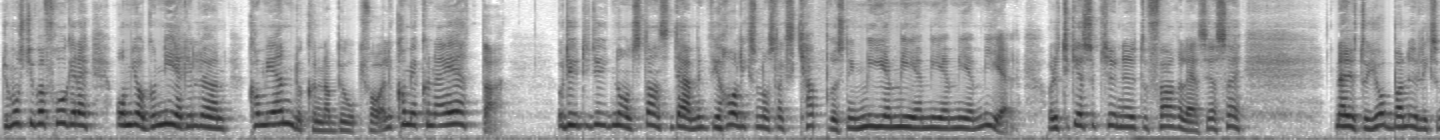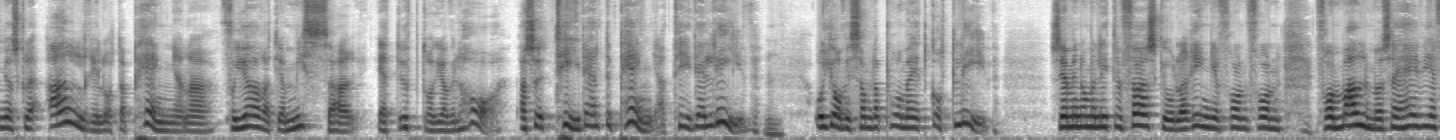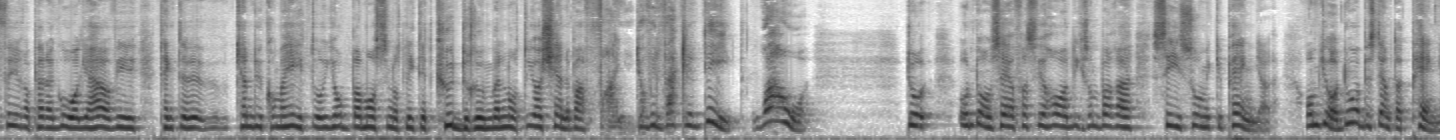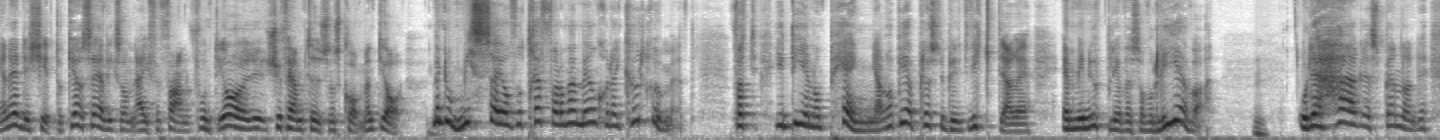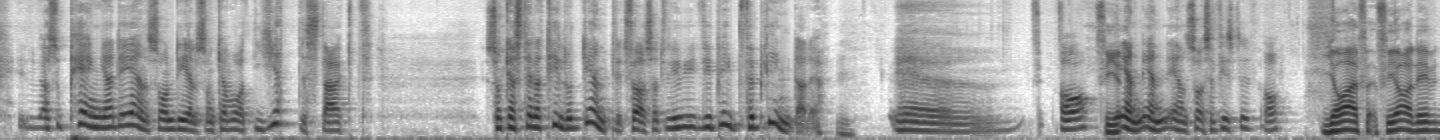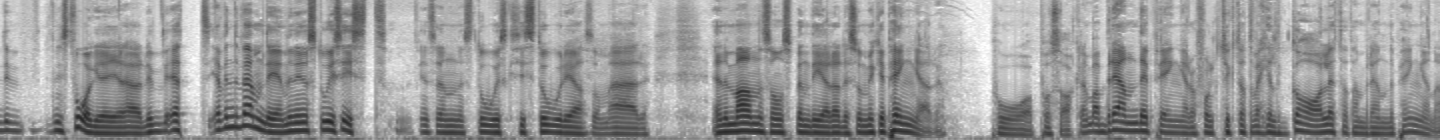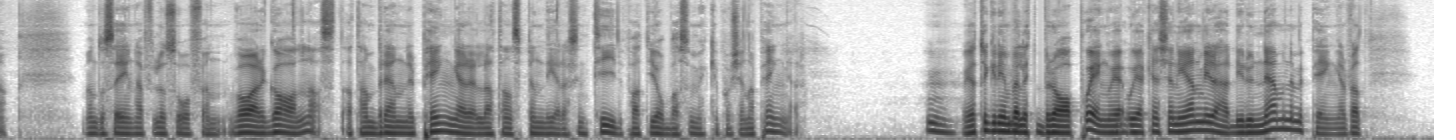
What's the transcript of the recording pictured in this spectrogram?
Du måste ju bara fråga dig, om jag går ner i lön, kommer jag ändå kunna bo kvar? Eller kommer jag kunna äta? Och det, det, det är någonstans där, men vi har liksom någon slags kapprustning. Mer, mer, mer, mer, mer. Och det tycker jag är så kul när jag är ute och föreläser. Jag säger, när jag är ute och jobbar nu, liksom, jag skulle aldrig låta pengarna få göra att jag missar ett uppdrag jag vill ha. Alltså tid är inte pengar, tid är liv. Mm. Och jag vill samla på mig ett gott liv. Så jag menar om en liten förskola ringer från, från, från Malmö och säger hej vi är fyra pedagoger här och vi tänkte kan du komma hit och jobba med oss i något litet kuddrum eller något och jag känner bara fan jag vill verkligen dit, wow! Då, och de säger fast vi har liksom bara si så mycket pengar. Om jag då har bestämt att pengarna är det shit då kan jag säga liksom nej för fan får inte jag 25 000 så kommer inte jag. Men då missar jag att få träffa de här människorna i kuddrummet. För att idén om pengar har helt plötsligt blivit viktigare än min upplevelse av att leva. Mm. Och det här är spännande. Alltså pengar det är en sån del som kan vara ett jättestarkt som kan ställa till ordentligt för oss att vi, vi blir förblindade. Mm. Eh, ja, för en, en, en så. Sen finns det, ja. Ja, för, för ja, det, det, finns två grejer här. Det ett, jag vet inte vem det är, men det är en stoicist. Det finns en stoisk historia som är en man som spenderade så mycket pengar på, på saker. Han bara brände pengar och folk tyckte att det var helt galet att han brände pengarna. Men då säger den här filosofen, vad är galnast? Att han bränner pengar eller att han spenderar sin tid på att jobba så mycket på att tjäna pengar? Mm. Och jag tycker det är en väldigt bra poäng och jag, och jag kan känna igen mig i det här, det du nämner med pengar för att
